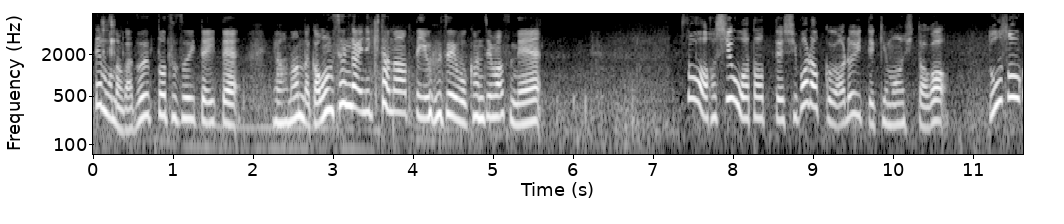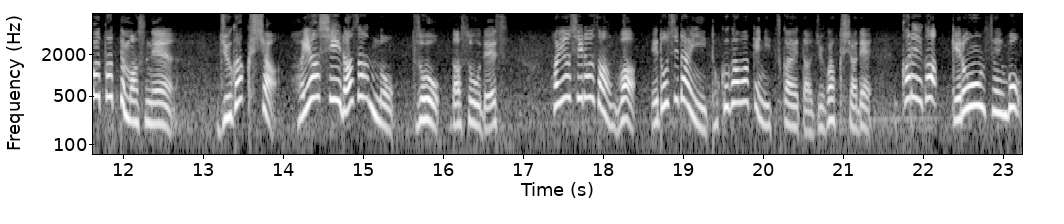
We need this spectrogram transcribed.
建物がずっと続いていて。いやなんだか温泉街に来たなっていう風情を感じますね。さあ橋を渡ってしばらく歩いてきましたが銅像が立ってますね。儒学者林羅山の像だそうです。林羅山は江戸時代に徳川家に仕えた儒学者で彼が下呂温泉を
